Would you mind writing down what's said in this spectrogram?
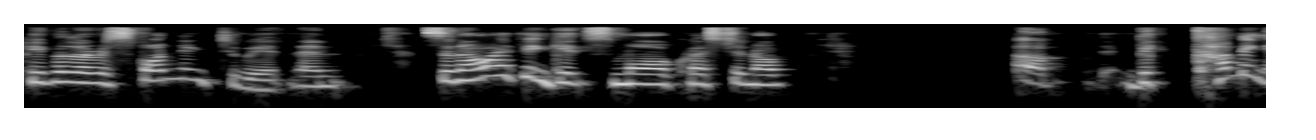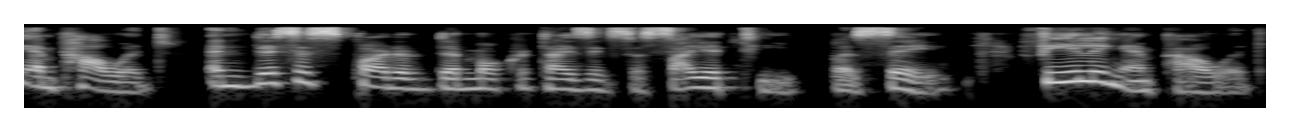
people are responding to it, and so now I think it's more a question of uh, becoming empowered, and this is part of democratizing society per se, feeling empowered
